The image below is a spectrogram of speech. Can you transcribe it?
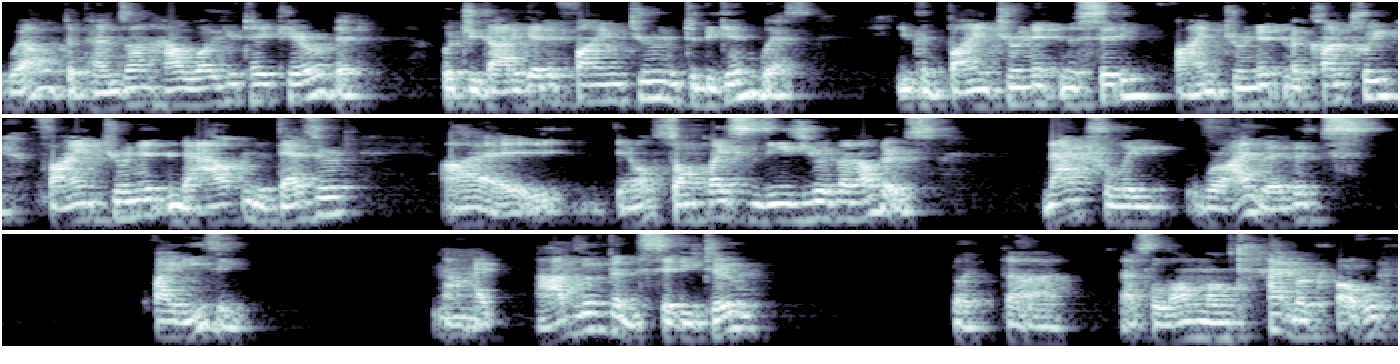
Well, it depends on how well you take care of it. But you gotta get it fine tuned to begin with. You can fine tune it in the city, fine tune it in the country, fine tune it in the, out in the desert. Uh, you know, some places easier than others. Naturally, where I live, it's quite easy. Now, mm-hmm. I, I've lived in the city too, but uh, that's a long, long time ago.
